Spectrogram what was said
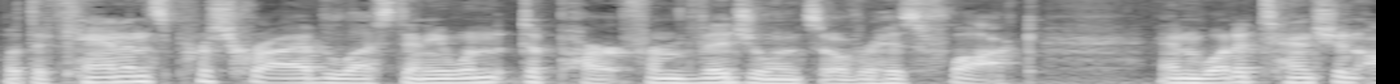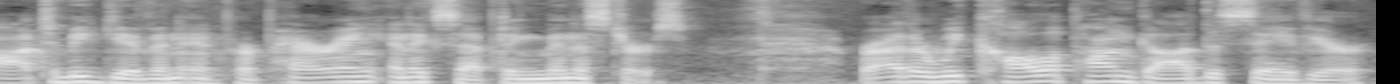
what the canons prescribe lest anyone depart from vigilance over his flock, and what attention ought to be given in preparing and accepting ministers. Rather, we call upon God the Savior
